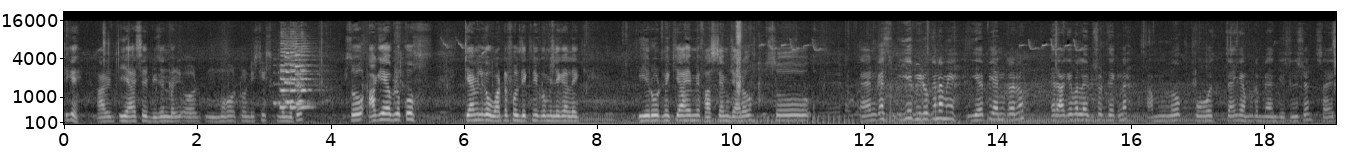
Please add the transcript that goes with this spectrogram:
ठीक है? और यहाँ से बिजनबारी और मोह ट्वेंटी सिक्स किलोमीटर। तो आगे आप लोग को क्या मिलेगा? वाटरफॉल देखने को मिलेगा लाइक ये रोड में क्या है, मैं फ़र्स्ट टाइम जा रहा हूँ। सो एंड गैस ये वीडियो का ना मैं ये भी एंड कर रहा हूँ। फिर आगे वाला एपिसोड देखना। हम लोग पहुँच जाएँगे, हम लोग का मेन डेस्टिनेशन शायद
